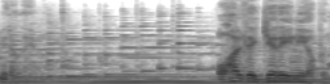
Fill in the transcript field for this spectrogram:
Miralay'ım. O halde gereğini yapın.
